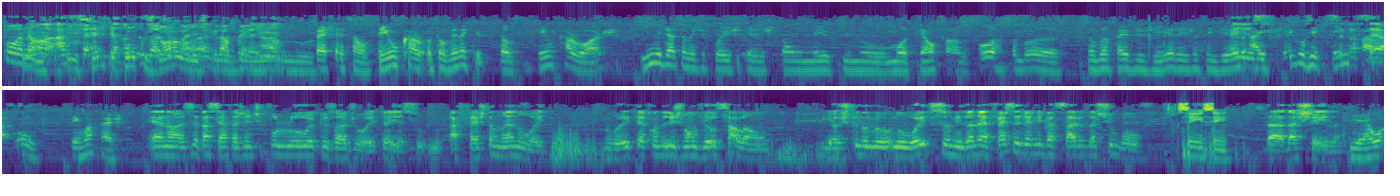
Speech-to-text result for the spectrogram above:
Pô, não, a tem festa cento e é poucos dólares que elas não, ganharam no... Presta atenção, tem um car... eu tô vendo aqui, então, tem um car wash, imediatamente depois eles estão meio que no motel falando, porra, sobrou, sobrou sair de dinheiro, a gente já tem dinheiro. É. Aí chega o riquinho tá e fala, certo. Tem uma festa. É, não, você tá certo, a gente pulou o episódio 8, é isso. A festa não é no 8. No 8 é quando eles vão ver o salão. E eu acho que no, no 8, se não me engano, é a festa de aniversário da She-Wolf, Sim, sim. da, da Sheila. E é o,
